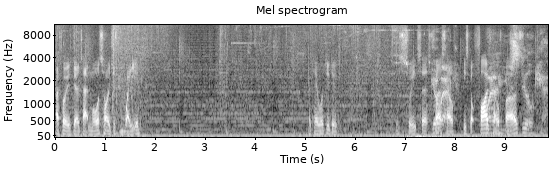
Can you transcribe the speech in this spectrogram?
I thought he was going to attack more, so I just waited. Okay, what'd you do? Sweet, so that's Go first back. health. He's got five While health bars. still can.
